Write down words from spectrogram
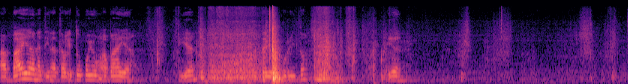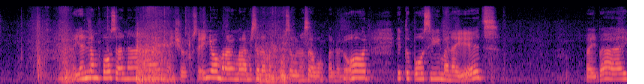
abaya na tinatawag. Ito po yung abaya. Ayan. Tatayo ko rito. Ayan. Ayan lang po, sana ay na-share ko sa inyo. Maraming maraming salamat po sa walang sawang panonood. Ito po si Manay Eds. Bye-bye.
